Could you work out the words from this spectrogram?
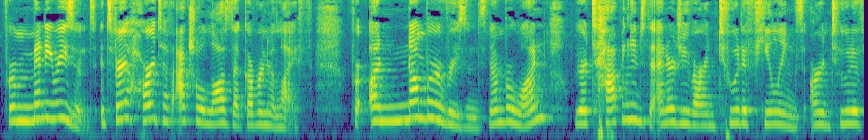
for many reasons. It's very hard to have actual laws that govern your life for a number of reasons. Number one, we are tapping into the energy of our intuitive feelings, our intuitive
